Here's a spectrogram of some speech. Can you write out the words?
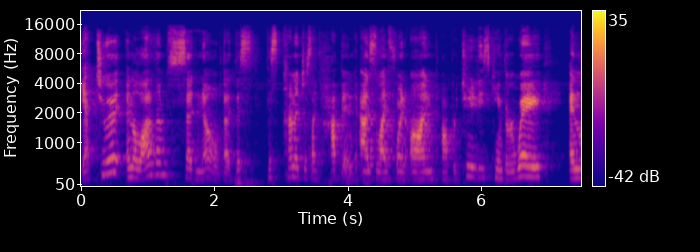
get to it. And a lot of them said no, that this this kind of just like happened as life went on, opportunities came their way, and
